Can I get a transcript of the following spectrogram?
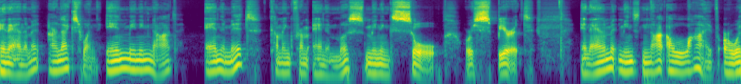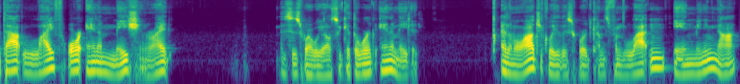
Inanimate, our next one. In meaning not, animate, coming from animus, meaning soul or spirit. Inanimate means not alive or without life or animation, right? This is where we also get the word animated. Etymologically, this word comes from Latin in meaning not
